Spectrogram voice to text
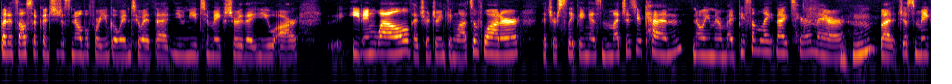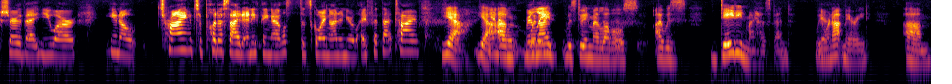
but it's also good to just know before you go into it that you need to make sure that you are eating well, that you're drinking lots of water, that you're sleeping as much as you can, knowing there might be some late nights here and there, hmm but just make sure that you are, you know, trying to put aside anything else that's going on in your life at that time. Yeah, yeah. You know, um, When I was doing my levels, I was dating my husband. We Yeah. were not married. Um,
